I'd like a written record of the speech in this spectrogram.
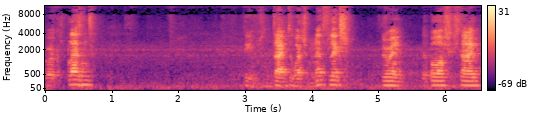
work is pleasant. Give some time to watch some Netflix during the boss's time.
